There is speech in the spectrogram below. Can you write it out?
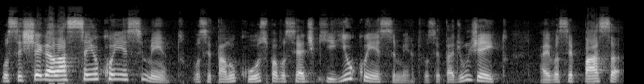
você chega lá sem o conhecimento. Você está no curso para você adquirir o conhecimento. Você está de um jeito. Aí você passa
